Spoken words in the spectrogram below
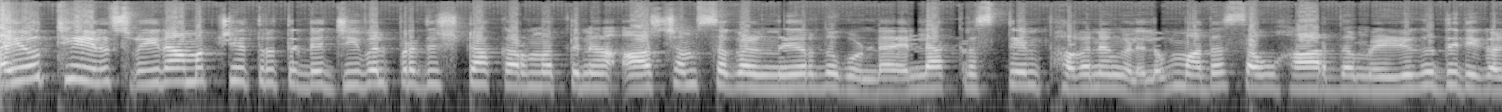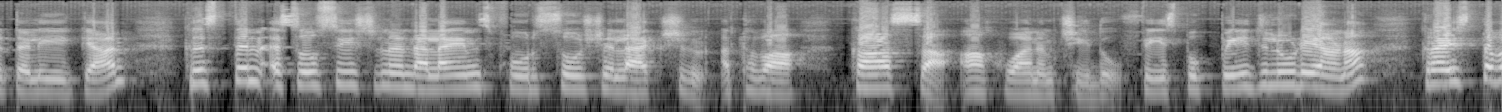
അയോധ്യയിൽ ശ്രീരാമക്ഷേത്രത്തിന്റെ ജീവൽ പ്രതിഷ്ഠാ കർമ്മത്തിന് ആശംസകൾ നേർന്നുകൊണ്ട് എല്ലാ ക്രിസ്ത്യൻ ഭവനങ്ങളിലും മതസൌഹാർദ്ദ മെഴുകുതിരികൾ തെളിയിക്കാൻ Christian association and alliance for social action അഥവാ കാസ ആഹ്വാനം ചെയ്തു. ഫേസ്ബുക്ക് പേജിലൂടെയാണ് ക്രൈസ്തവ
